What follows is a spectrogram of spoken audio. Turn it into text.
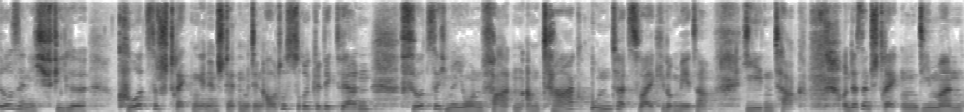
irrsinnig viele kurze Strecken in den Städten mit den Autos zurückgelegt werden. 40 Millionen Fahrten am Tag unter zwei Kilometer jeden Tag. Und das sind Strecken, die man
